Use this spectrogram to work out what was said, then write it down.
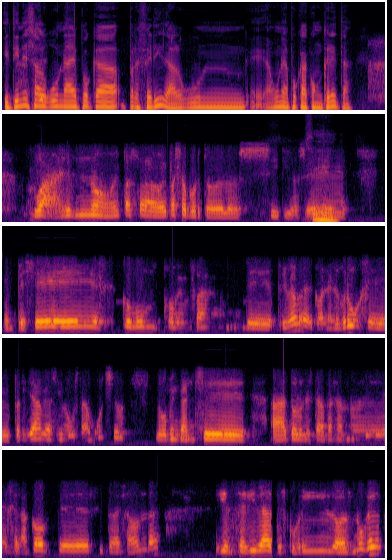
¿Y tienes alguna época preferida, algún, eh, alguna época concreta? Buah, eh, no, he pasado, he pasado por todos los sitios. Eh, empecé como un joven fan de, primero con el grunge, Perillame, así me gustaba mucho, luego me enganché a todo lo que estaba pasando de helicópteros y toda esa onda, y enseguida descubrí los Nuggets,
